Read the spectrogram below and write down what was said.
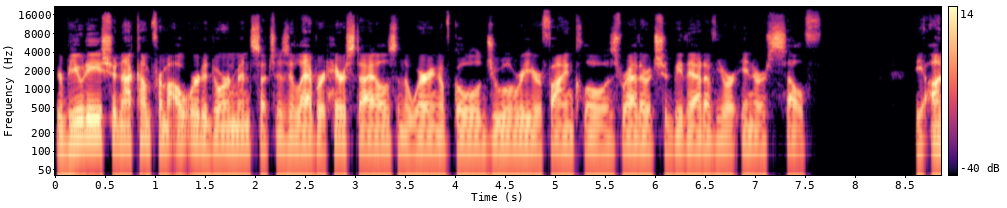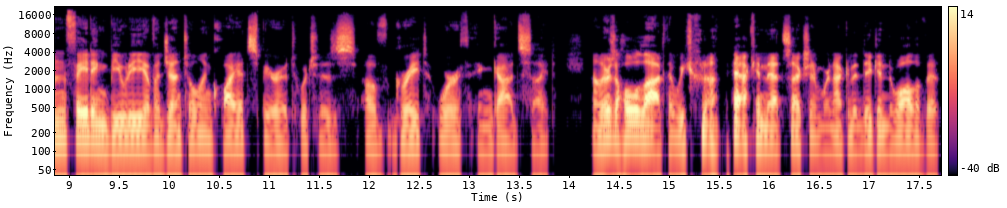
your beauty should not come from outward adornments such as elaborate hairstyles and the wearing of gold jewelry or fine clothes. Rather, it should be that of your inner self, the unfading beauty of a gentle and quiet spirit, which is of great worth in God's sight. Now, there's a whole lot that we could unpack in that section. We're not going to dig into all of it.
